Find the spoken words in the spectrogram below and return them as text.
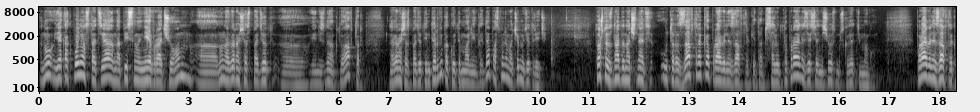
Ну, я как понял, статья написана не врачом. А, ну, наверное, сейчас пойдет, а, я не знаю, кто автор, Наверное, сейчас пойдет интервью какое-то маленькое, да, посмотрим, о чем идет речь. То, что надо начинать утро с завтрака, правильный завтрак – это абсолютно правильно, здесь я ничего сказать не могу. Правильный завтрак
